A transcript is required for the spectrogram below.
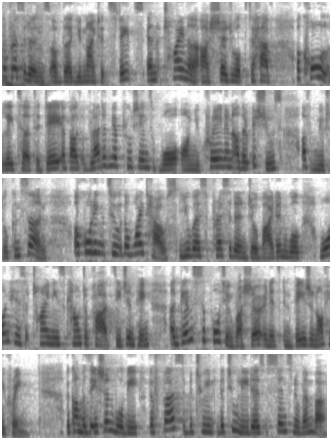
The presidents of the United States and China are scheduled to have a call later today about Vladimir Putin's war on Ukraine and other issues of mutual concern. According to the White House, U.S. President Joe Biden will warn his Chinese counterpart Xi Jinping against supporting Russia in its invasion of Ukraine. The conversation will be the first between the two leaders since November.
